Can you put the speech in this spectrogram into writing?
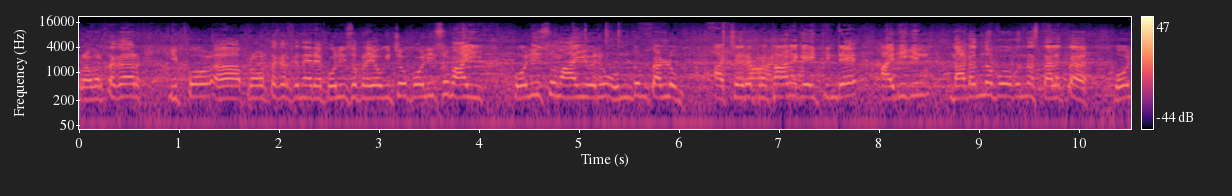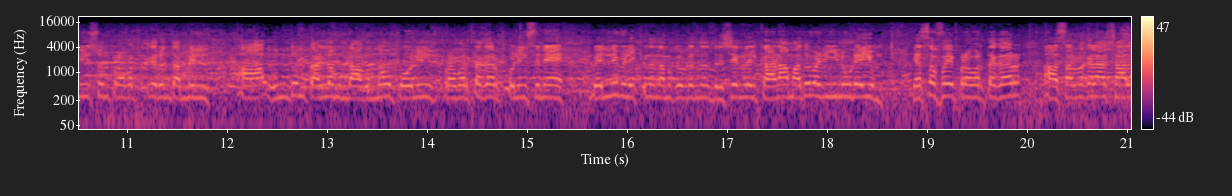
പ്രവർത്തകർ ഇപ്പോൾ പ്രവർത്തകർക്ക് നേരെ പോലീസ് പ്രയോഗിച്ചു. പോലീസുമായി പോലീസുമായി ഒരു ഉന്തും തള്ളും ചെറിയ പ്രധാന ഗേറ്റിന്റെ അരികിൽ നടന്നു പോകുന്ന സ്ഥലത്ത് പോലീസും പ്രവർത്തകരും തമ്മിൽ ഉന്തും തള്ളും ഉണ്ടാകുന്നു. പോലീസ് പ്രവർത്തകർ പോലീസിനെ വെല്ലുവിളിക്കുന്നത് നമുക്ക് ഇവിടുന്ന് ദൃശ്യങ്ങളിൽ കാണാം. അതുവഴിയിലൂടെയും എസ് എഫ് ഐ പ്രവർത്തകർ സർവകലാശാല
